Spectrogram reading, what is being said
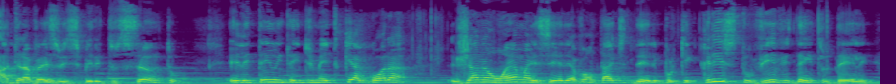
através do Espírito Santo, ele tem o entendimento que agora já não é mais ele, a vontade dele, porque Cristo vive dentro dele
